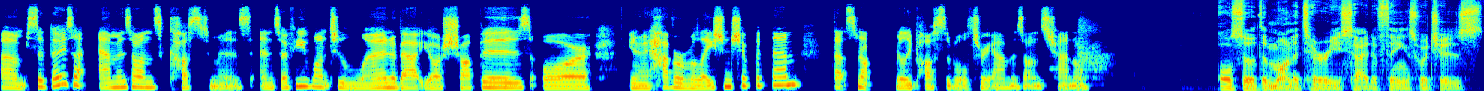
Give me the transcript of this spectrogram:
Um, so those are Amazon's customers. And so if you want to learn about your shoppers or, you know, have a relationship with them, that's not really possible through Amazon's channel. Also the monetary side of things, which is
